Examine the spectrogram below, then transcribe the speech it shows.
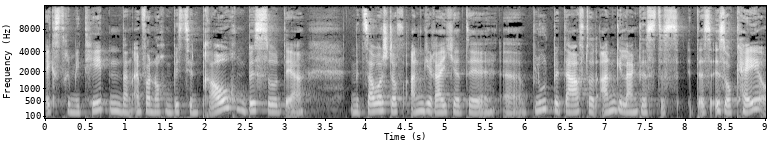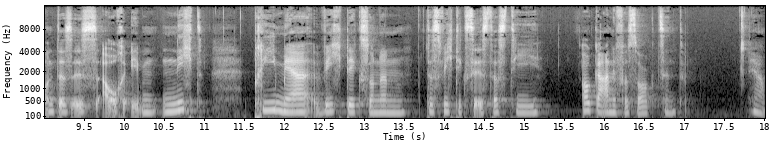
Extremitäten dann einfach noch ein bisschen brauchen, bis so der mit Sauerstoff angereicherte äh, Blutbedarf dort angelangt ist, das, das ist okay und das ist auch eben nicht primär wichtig, sondern das Wichtigste ist, dass die Organe versorgt sind. Ja.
